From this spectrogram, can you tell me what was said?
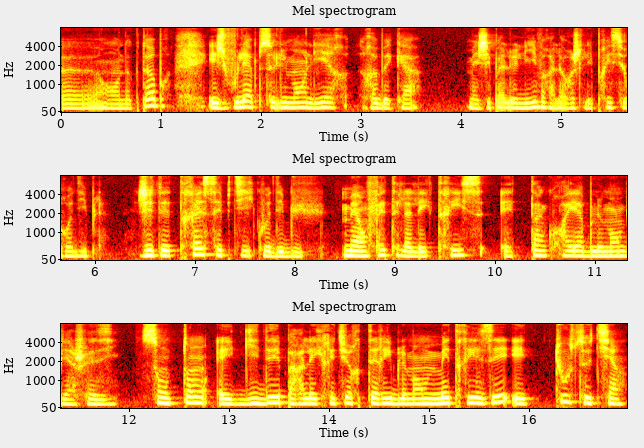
euh, en octobre, et je voulais absolument lire Rebecca, mais j'ai pas le livre alors je l'ai pris sur Audible. J'étais très sceptique au début, mais en fait la lectrice est incroyablement bien choisie. Son ton est guidé par l'écriture terriblement maîtrisée et tout se tient.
